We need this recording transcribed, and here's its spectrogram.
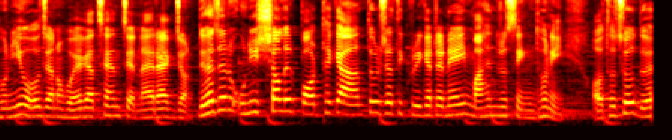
ধোনিও যেন হয়ে গেছেন চেন্নাইয়ের একজন। দুই সালের পর থেকে আন্তর্জাতিক ক্রিকেটে নেই মহেন্দ্র সিং ধোনি। অথচ দুই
